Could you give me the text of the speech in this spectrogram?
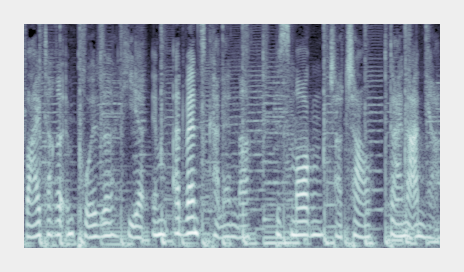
weitere Impulse hier im Adventskalender. Bis morgen. Ciao, ciao. Deine Anja.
